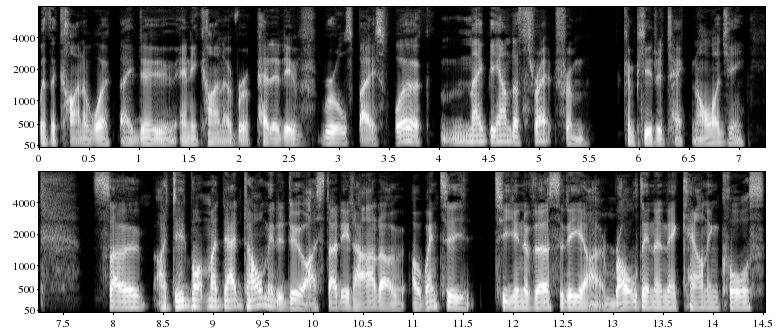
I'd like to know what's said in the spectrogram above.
with the kind of work they do. Any kind of repetitive rules based work may be under threat from computer technology. So I did what my dad told me to do. I studied hard. I, I went to to university. I enrolled in an accounting course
